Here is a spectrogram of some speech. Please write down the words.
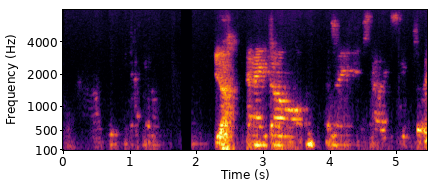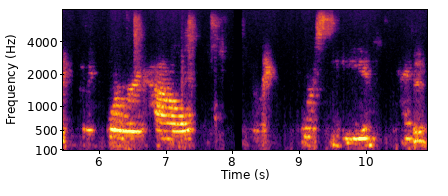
we have with yeah And I don't, as I like speak to like forward, how you know, like foresee kind of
